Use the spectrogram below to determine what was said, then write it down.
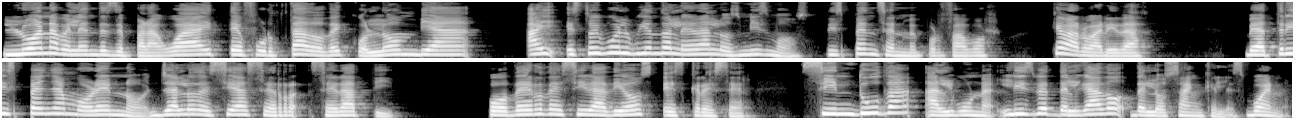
Luana Belén desde Paraguay, Te Furtado de Colombia. Ay, estoy volviendo a leer a los mismos. Dispénsenme, por favor. Qué barbaridad. Beatriz Peña Moreno, ya lo decía Cerati, poder decir adiós es crecer. Sin duda alguna. Lisbeth Delgado de Los Ángeles. Bueno.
